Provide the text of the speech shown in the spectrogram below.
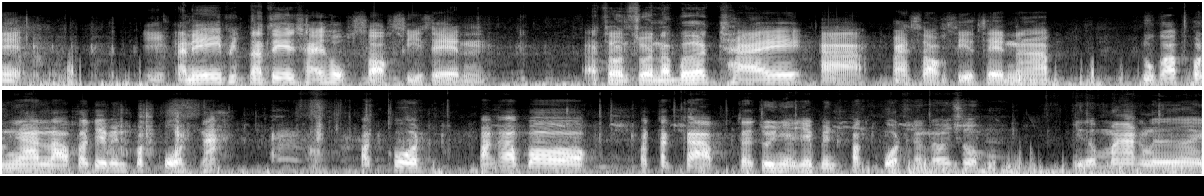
นี่อีกอันนี้พี่นาเต้ใช้ 6 ศอก 4 เซนอ่าส่วนส่วนนาเบิร์ดใช้อ่า8ศอก 4 เซนนะครับ ดูว่าผลงานเราก็จะเป็นปรากฏนะ ปรากฏปากกระบอกปัตตะกับ แต่ตัวใหญ่จะเป็นปรากฏนะท่านผู้ชมเยอะมากเลย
